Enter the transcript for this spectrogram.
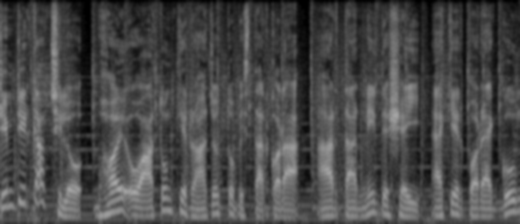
টিমটির কাজ ছিল ভয় ও আতঙ্কের রাজত্ব বিস্তার করা আর তার নির্দেশেই একের পর এক গুম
